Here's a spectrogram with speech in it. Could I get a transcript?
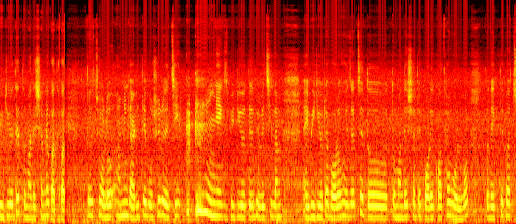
ভিডিওতে তোমাদের সামনে কথা তো চলো, আমি গাড়িতে বসে রয়েছি। নেক্সট ভিডিওতে ভেবেছিলাম এই ভিডিওটা বড় হয়ে যাচ্ছে, তো তোমাদের সাথে পরে কথা বলব। তো দেখতে পাচ্ছ,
